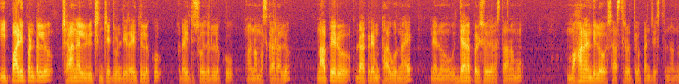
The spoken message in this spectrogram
ఈ పాడి పంటలు ఛానల్ వీక్షించేటువంటి రైతులకు రైతు సోదరులకు నా నమస్కారాలు. నా పేరు డాక్టర్ ఎం ఠాగూర్ నాయక్. నేను ఉద్యాన పరిశోధన స్థానము మహానందిలో శాస్త్రవేత్తగా పనిచేస్తున్నాను.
